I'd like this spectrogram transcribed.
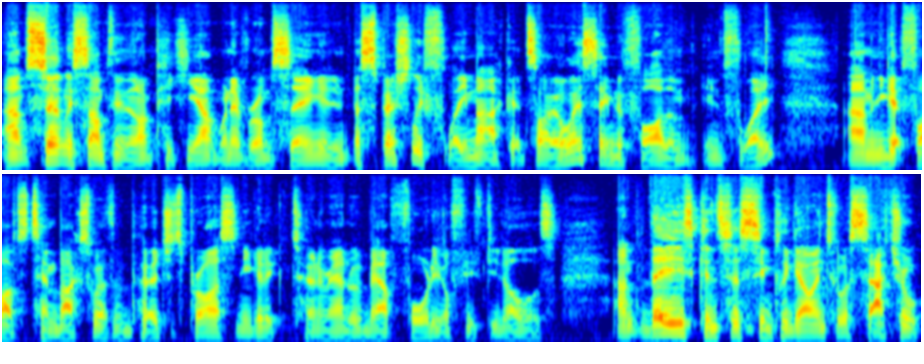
Um, certainly something that I'm picking up whenever I'm seeing it, especially flea markets. I always seem to find them in flea. Um, and you get five to 10 bucks worth of purchase price and you get a turnaround of about 40 or $50. Um, these can just simply go into a satchel.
